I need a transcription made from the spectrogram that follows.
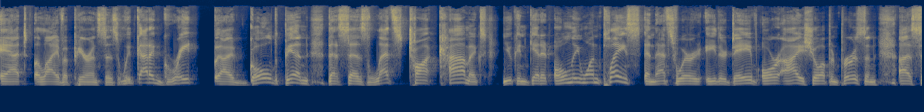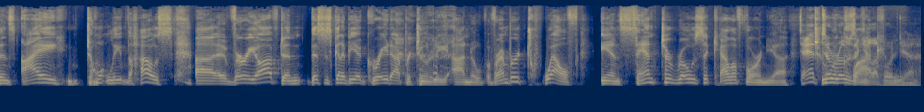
at live appearances. We've got a great uh, gold pin that says "Let's Talk Comics." You can get it only one place, and that's where either Dave or I show up in person. Uh, since I don't leave the house uh, very often, this is going to be a great opportunity on November twelfth in Santa Rosa, California. Santa Rosa, California.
